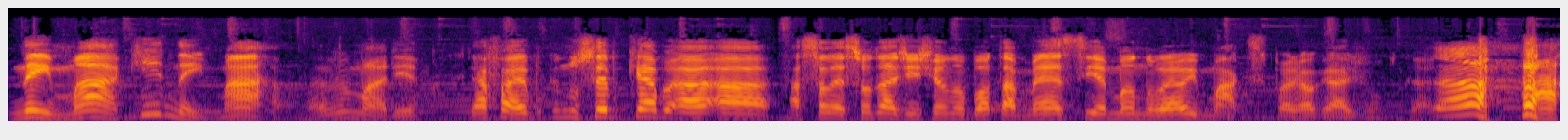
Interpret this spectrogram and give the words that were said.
Neymar, que Neymar, rapaz. Ave Maria. Já falei, porque não sei porque a, a, a seleção da Argentina não bota Messi, Emanuel e Max pra jogar junto, cara. Ah,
